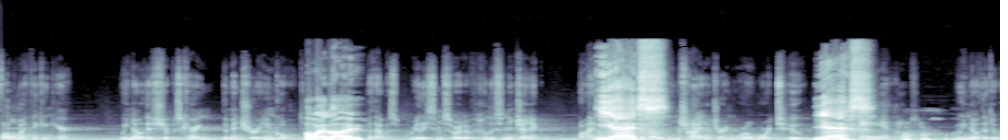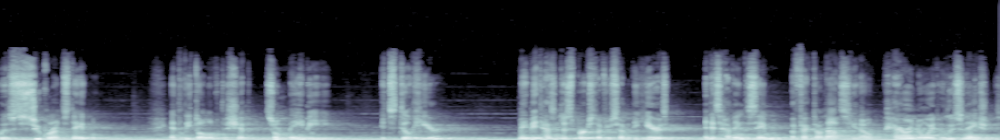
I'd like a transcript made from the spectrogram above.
follow my thinking here. We know this ship was carrying the Manchurian gold, Oh, hello. but that was really some sort of hallucinogenic bioweapon Yes! developed in China during World War II. Yes. And we know that it was super unstable and leaked all over the ship. So maybe it's still here? Maybe it hasn't dispersed after 70 years and it's having the same effect on us, you know? Paranoid hallucinations.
